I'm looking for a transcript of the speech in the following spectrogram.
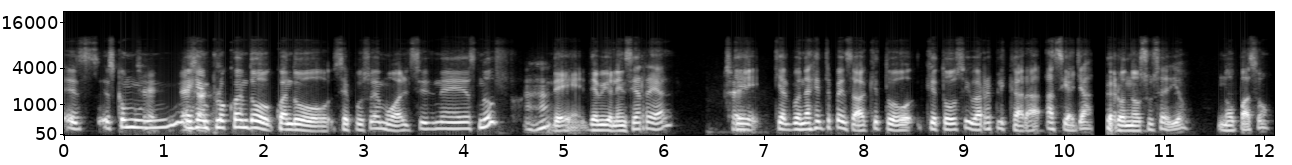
es, es como un ejemplo cuando, cuando se puso de moda el cine snuff de, de, violencia real, que, que, alguna gente pensaba que todo, que todo se iba a replicar hacia allá, pero no sucedió, no pasó.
